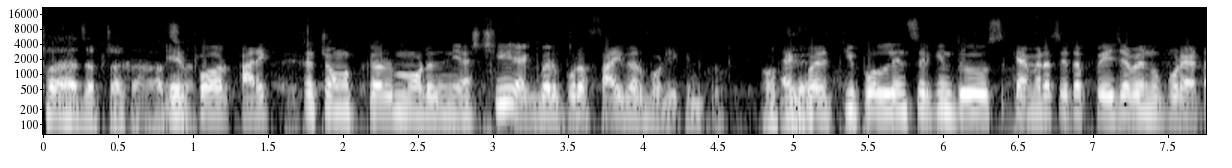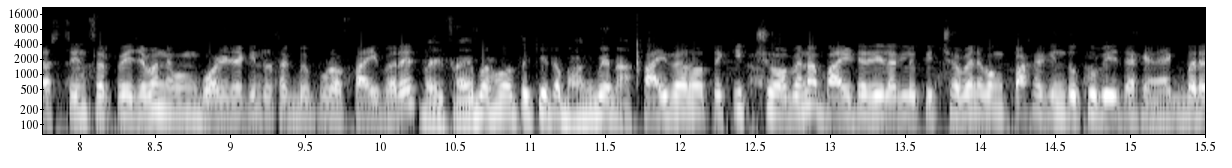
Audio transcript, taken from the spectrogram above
ছয় হাজার টাকা আচ্ছা। এরপর আরেকটা চমৎকার মডেল নিয়ে আসছি একবার পুরো ফাইবার বডি কিন্তু। একবার ট্রিপল লেন্সের কিন্তু ক্যামেরা সেটা পেয়ে যাবেন উপরে অ্যাটাচ সেন্সর পেয়ে যাবেন এবং বডিটা কিন্তু থাকবে পুরো ফাইবারের ভাই ফাইবার হওয়াতে কি এটা ভাঙবে না? ফাইবার হতে কিচ্ছু হবে না বাড়িটারি লাগলেও কিচ্ছু হবে না এবং পাখা কিন্তু খুবই দেখেন একবারে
